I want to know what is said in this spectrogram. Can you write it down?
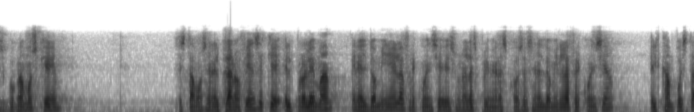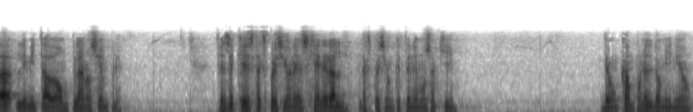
Supongamos que estamos en el plano. Fíjense que el problema en el dominio de la frecuencia, es una de las primeras cosas, en el dominio de la frecuencia el campo está limitado a un plano siempre. Fíjense que esta expresión es general, la expresión que tenemos aquí, de un campo en el dominio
